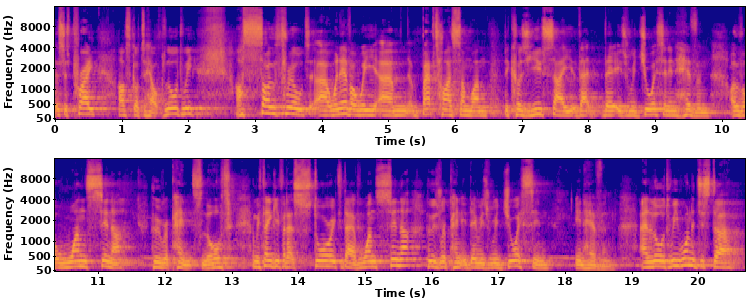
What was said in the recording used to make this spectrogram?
Let's just pray, ask God to help. Lord, we are so thrilled uh, whenever we um, baptize someone because you say that there is rejoicing in heaven over one sinner who repents, Lord. And we thank you for that story today of one sinner who's repented. There is rejoicing in heaven. And Lord, we want to just. Uh,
